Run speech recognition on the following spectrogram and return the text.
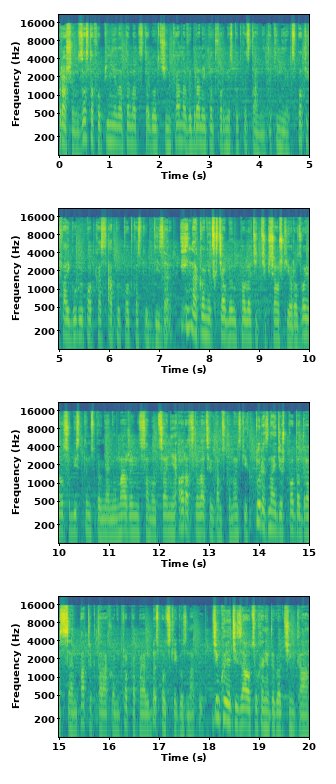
Proszę, zostaw opinię na temat tego odcinka na wybranej platformie z podcastami, takimi jak Spotify, Google Podcast, Apple Podcast lub Deezer. I na koniec chciałbym polecić Ci książki o rozwoju osobistym, spełnianiu marzeń, samoocenie oraz relacjach damsko-męskich, które znajdziesz pod adresem patryktarachoń.pl bez polskiego znaku. Dziękuję Ci za odsłuchanie tego odcinka.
